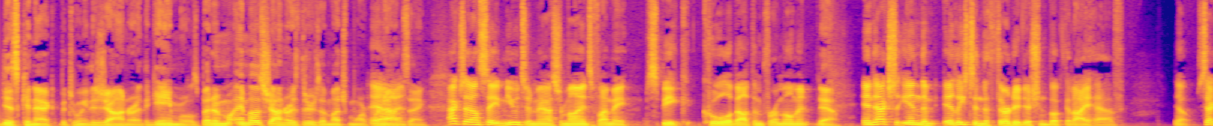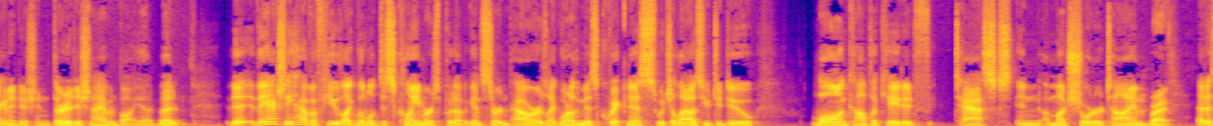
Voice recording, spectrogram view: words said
disconnect between the genre and the game rules. But in, in most genres, there's a much more pronounced thing. Actually, I'll say mutants and masterminds, if I may speak cool about them for a moment. Yeah. And actually, in the at least in the third edition book that I have, no, second edition, third edition I haven't bought yet, but they, they actually have a few like little disclaimers put up against certain powers. Like one of them is quickness, which allows you to do long, complicated f- tasks in a much shorter time. Right. At a it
